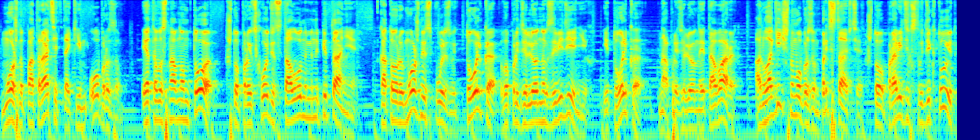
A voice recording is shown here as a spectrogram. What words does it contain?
можно потратить таким образом. Это в основном то, что происходит с талонами на питание, которые можно использовать только в определенных заведениях и только на определенные товары. Аналогичным образом представьте, что правительство диктует,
